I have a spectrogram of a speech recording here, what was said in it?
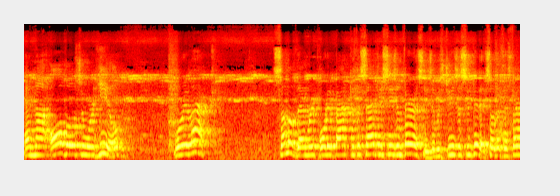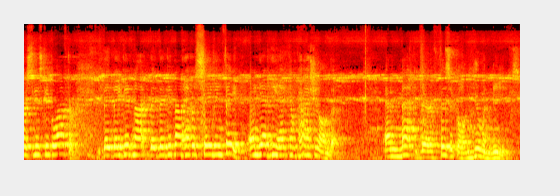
And not all those who were healed were elect. Some of them reported back to the Sadducees and Pharisees. It was Jesus who did it so that the Pharisees could go after him. They, they, did not, they, they did not have a saving faith, and yet he had compassion on them and met their physical and human needs.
